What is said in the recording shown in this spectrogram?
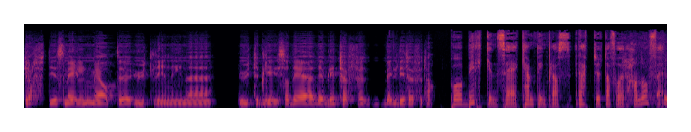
kraftige smellen med at utlendingene uteblir. Så det, det blir tøffe, veldig tøffe tak. På Birkensee campingplass rett utafor Hannover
